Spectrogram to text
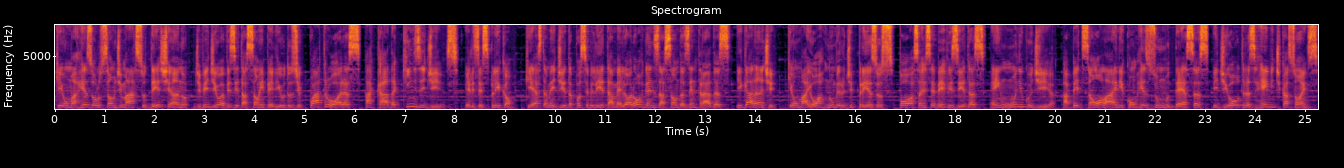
que uma resolução de março deste ano dividiu a visitação em períodos de 4 horas a cada 15 dias. Eles explicam que esta medida possibilita a melhor organização das entradas e garante que um maior número de presos possa receber visitas em um único dia. A petição online com resumo dessas e de outras reivindicações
